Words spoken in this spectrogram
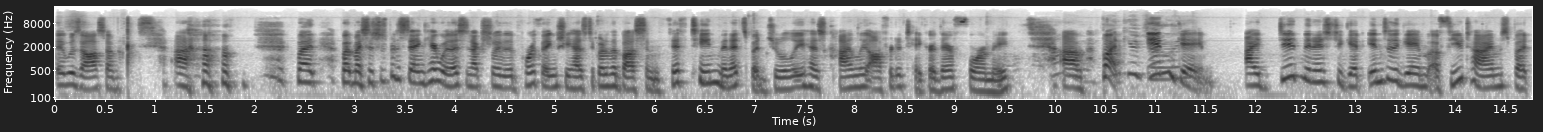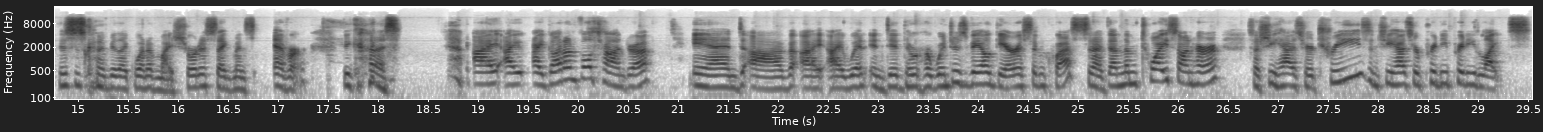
It was awesome, um, but but my sister's been staying here with us, and actually, the poor thing, she has to go to the bus in 15 minutes. But Julie has kindly offered to take her there for me. Um, but in game, I did manage to get into the game a few times, but this is going to be like one of my shortest segments ever because I, I I got on Volchandra and uh, I, I went and did the, her Winter's Veil garrison quests, and I've done them twice on her. So she has her trees and she has her pretty pretty lights,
